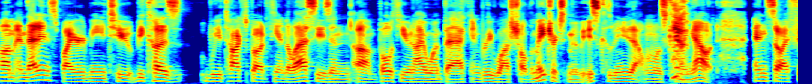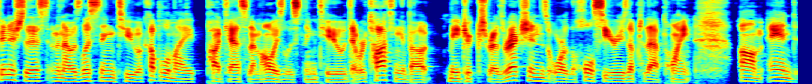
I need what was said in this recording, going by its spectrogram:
Um, and that inspired me to because we talked about at the end of last season. Um, both you and I went back and rewatched all the Matrix movies because we knew that one was coming out. And so I finished this, and then I was listening to a couple of my podcasts that I'm always listening to that were talking about Matrix Resurrections or the whole series up to that point. Um, and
